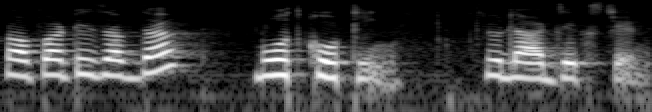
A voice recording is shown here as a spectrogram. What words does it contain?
properties of the both coating to large extent.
